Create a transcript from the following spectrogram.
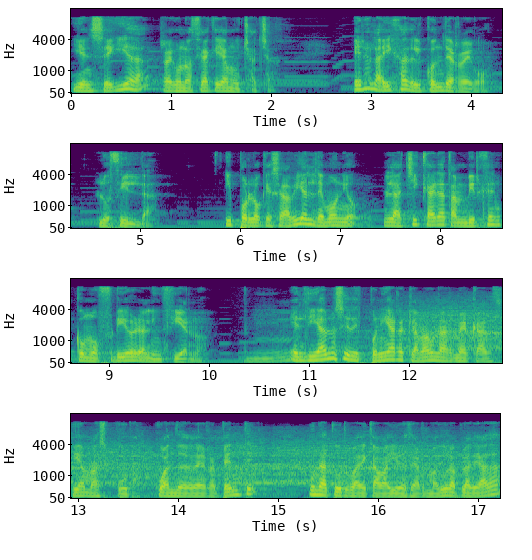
y enseguida reconoció a aquella muchacha. Era la hija del conde Rego, Lucilda, y por lo que sabía el demonio, la chica era tan virgen como frío era el infierno. El diablo se disponía a reclamar una mercancía más pura, cuando de repente una turba de caballeros de armadura plateada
